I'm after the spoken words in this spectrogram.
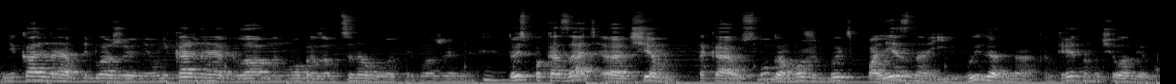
э, уникальное предложение, уникальное главным образом ценовое предложение. Mm-hmm. То есть показать, э, чем такая услуга может быть полезна и выгодна конкретному человеку.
